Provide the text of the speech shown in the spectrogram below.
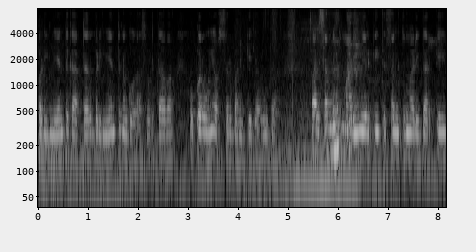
ਬੜੀ ਮਿਹਨਤ ਕਰਦਾ ਤੇ ਬੜੀ ਮਿਹਨਤ ਨਾਲ ਗੋਲਾ ਸੁੱਟਦਾ ਵਾ। ਉਹ ਘਰੋਂ ਹੀ ਅਫਸਰ ਬਣ ਕੇ ਜਾਊਗਾ। ਪਰ ਸੰਗਤ ਮਾੜੀ ਮਿਲ ਗਈ ਤੇ ਸੰਗਤ ਮਾੜੀ ਕਰਕੇ ਹੀ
